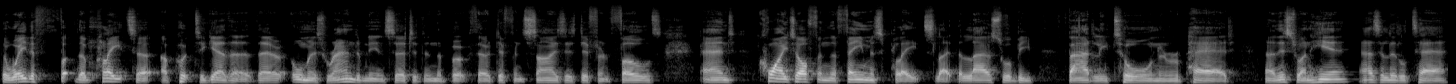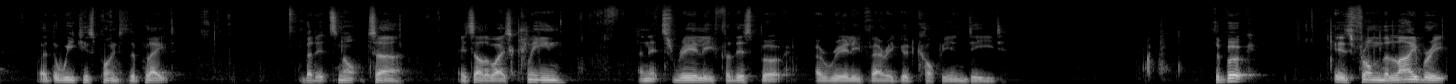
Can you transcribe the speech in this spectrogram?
the way the, the plates are, are, put together, they're almost randomly inserted in the book. There are different sizes, different folds, and quite often the famous plates, like the louse, will be badly torn and repaired. Now, this one here has a little tear at the weakest point of the plate, but it's not, uh, it's otherwise clean, and it's really, for this book, a really very good copy indeed. The book is from the library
